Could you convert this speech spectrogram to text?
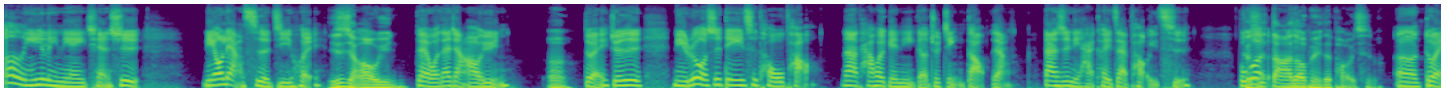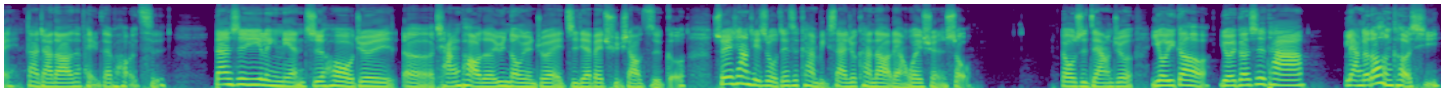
二零一零年以前是你有两次的机会。你是讲奥运？对，我在讲奥运。嗯，对，就是你如果是第一次偷跑，那他会给你一个就警告这样，但是你还可以再跑一次。不过可是大家都要陪你再跑一次吗？呃，对，大家都要再陪你再跑一次。嗯，但是一零年之后就，就呃抢跑的运动员就会直接被取消资格。所以像其实我这次看比赛就看到两位选手。都是这样，就有一个有一个是他两个都很可惜，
